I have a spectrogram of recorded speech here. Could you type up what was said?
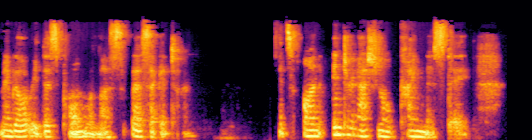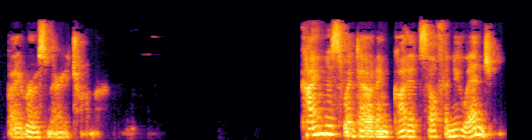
Maybe i'll read this poem one last a second time. It's on international kindness day by Rosemerry Trommer Kindness went out and got itself a new engine,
